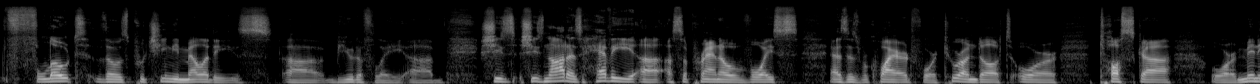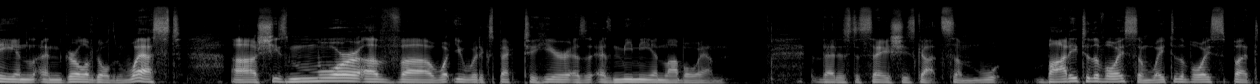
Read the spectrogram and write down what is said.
float those Puccini melodies uh, beautifully. Uh, she's she's not as heavy uh, a soprano voice as is required for Turandot or Tosca or Minnie and, and Girl of Golden West. Uh, she's more of uh, what you would expect to hear as as Mimi in La Boheme. That is to say, she's got some body to the voice, some weight to the voice, but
